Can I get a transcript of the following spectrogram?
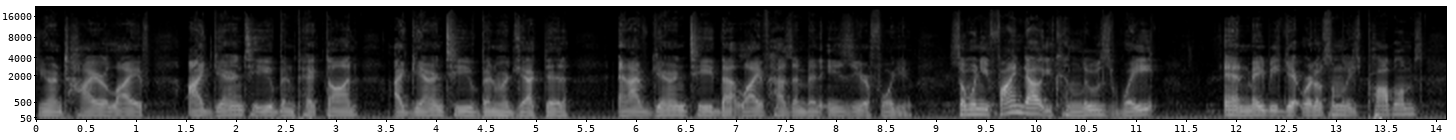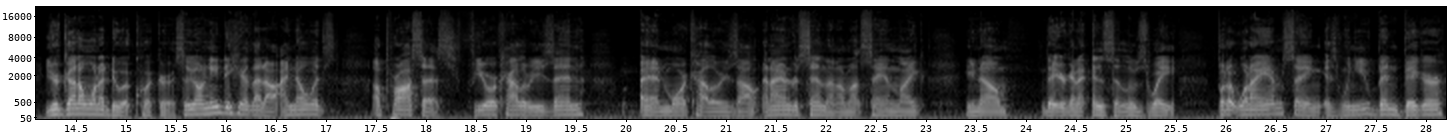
your entire life, I guarantee you've been picked on. I guarantee you've been rejected. And I've guaranteed that life hasn't been easier for you. So when you find out you can lose weight and maybe get rid of some of these problems, you're going to want to do it quicker. So you'll need to hear that out. I know it's a process fewer calories in and more calories out. And I understand that. I'm not saying, like, you know, that you're going to instant lose weight. But what I am saying is when you've been bigger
